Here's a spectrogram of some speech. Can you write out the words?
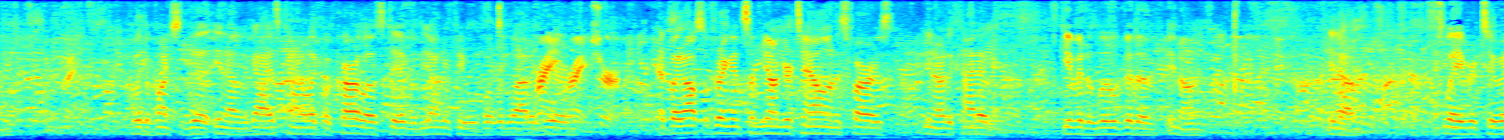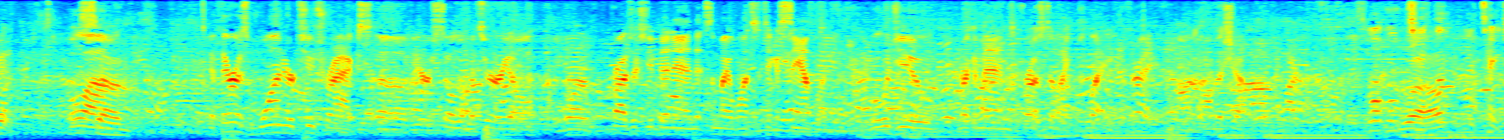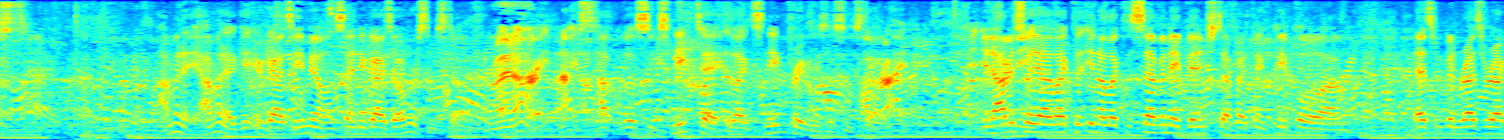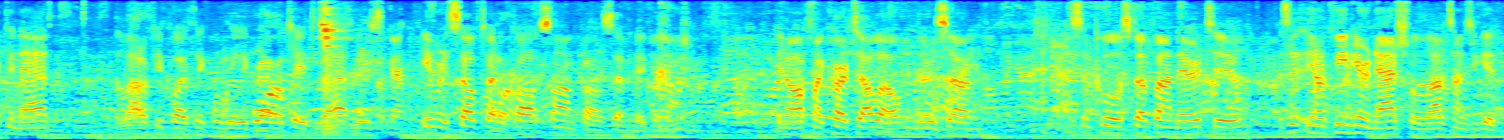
with a bunch of the, you know, the guys kind of like what Carlos did with the younger people, but with a lot of Right, gear. right, sure. And- But also bring in some younger talent as far as, you know, to kind of give it a little bit of, you know, you know, flavor to it. Well, so, um, if there is one or two tracks of your solo material or projects you've been in that somebody wants to take a sample, what would you recommend for us to like play on, on the show? Well, we'll, Well- we'll taste. I'm gonna I'm gonna get your guys' email and send you guys over some stuff. Right on. Great, nice. Uh, with some sneak ta- like sneak previews of some stuff. All right. And obviously, I like the you know like the seven day binge stuff. I think people, um, as we've been resurrecting that, a lot of people I think will really gravitate to that. There's Okay. even a self-titled call, song called Seven Day Binge. You know, off my Cartel album, there's um, some cool stuff on there too. 'Cause, you know, being here in Nashville, a lot of times you get.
